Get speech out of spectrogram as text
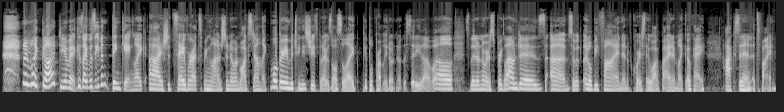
And I'm like, God damn it. Cause I was even thinking, like, uh, I should say we're at Spring Lounge so no one walks down like Mulberry in between these streets. But I was also like, people probably don't know the city that well. So they don't know where Spring Lounge is. Um, so it, it'll be fine. And of course they walk by and I'm like, okay, accident, it's fine.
